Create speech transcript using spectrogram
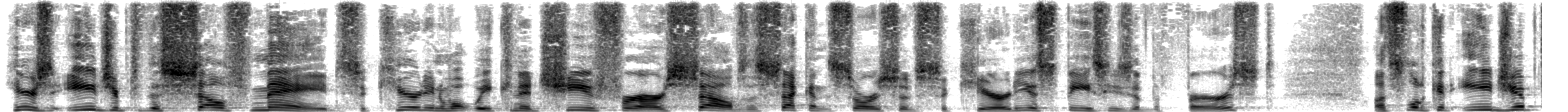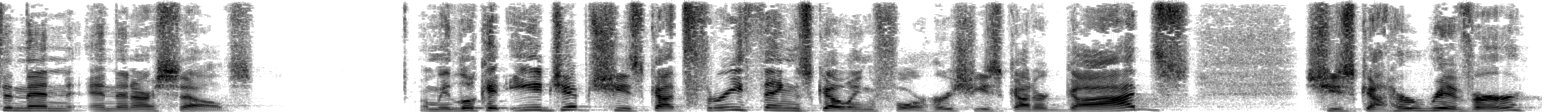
here's Egypt, the self made, security in what we can achieve for ourselves, a second source of security, a species of the first. Let's look at Egypt and then, and then ourselves. When we look at Egypt, she's got three things going for her she's got her gods, she's got her river,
